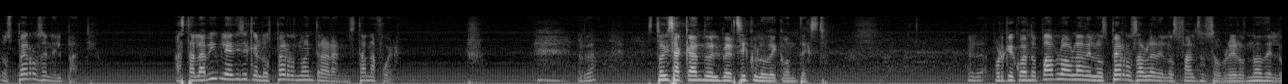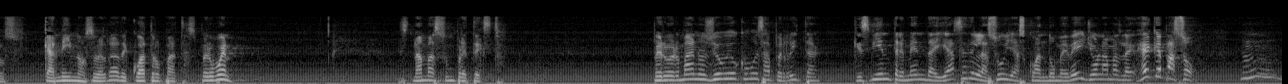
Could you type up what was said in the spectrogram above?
los perros en el patio. Hasta la Biblia dice que los perros no entrarán, están afuera. ¿Verdad? Estoy sacando el versículo de contexto. Porque cuando Pablo habla de los perros, habla de los falsos obreros, no de los caninos, ¿verdad? De cuatro patas. Pero bueno, es nada más un pretexto. Pero hermanos, yo veo como esa perrita, que es bien tremenda y hace de las suyas, cuando me ve yo nada más le, ¿eh, ¿qué pasó? Mm.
